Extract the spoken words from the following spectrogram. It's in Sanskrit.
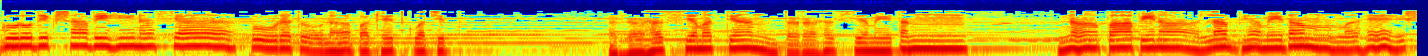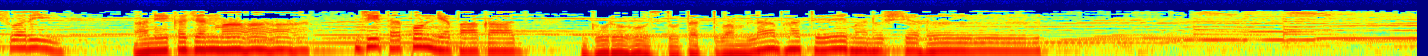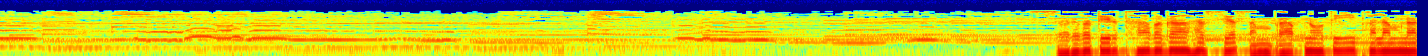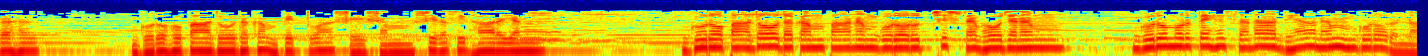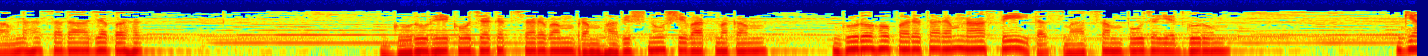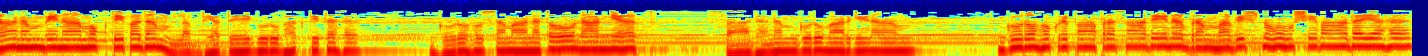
गुरुदीक्षाविहीनस्य पुरतो न पठेत् क्वचित् रहस्यमत्यन्तरहस्यमेतन् न पापिना लभ्यमिदम् महेश्वरी। अनेकजन्मा जितपुण्यपाकाद् गुरोस्तु तत्त्वम् लभते मनुष्यः सर्वतीर्थावगाहस्य सम्प्राप्नोति फलम् नरः। गुरुः पादोदकम् पित्वा शेषम् शिरसि धारयन्। गुरोपादोदकम् पानम् गुरोरुच्छिष्टभोजनम् गुरुमूर्तेः सदा ध्यानम् गुरोर्नाम्नः सदा जपः। गुरुरेको जगत् सर्वम् ब्रह्म विष्णु शिवात्मकम् गुरोः परतरम् नास्ति तस्मात् सम्पूजयेद्गुरुम् ज्ञानम् विना मुक्तिपदम् लभ्यते गुरुभक्तितः। गुरुः समानतो नान्यत् साधनम् गुरुमार्गिणाम्। गुरोः कृपाप्रसादेन ब्रह्म विष्णु शिवादयः।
